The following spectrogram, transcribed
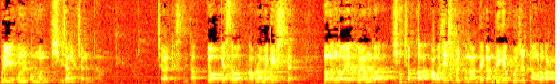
우리 오늘 본문 12장 1절입니다. 제가 읽겠습니다. 여호와께서 아브라함에게 이르시되 너는 너의 고향과 친척과 아버지의 집을 떠나 내가 네게 보여줄 땅으로 가라.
